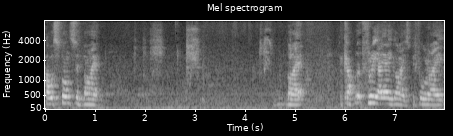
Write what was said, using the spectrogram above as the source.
I was sponsored by by a couple of three AA guys before I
